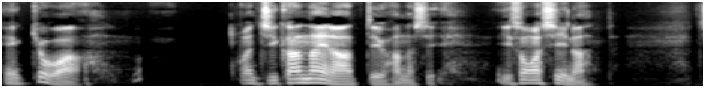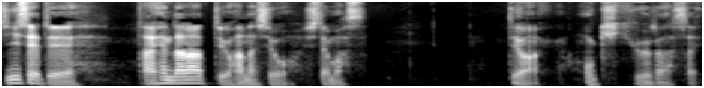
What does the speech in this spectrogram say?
えー今日は、まあ、時間ないなっていう話。忙しいな人生って大変だなっていう話をしてます。ではお聞きください。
